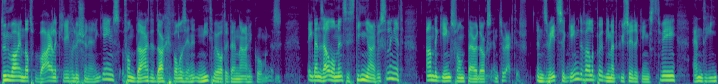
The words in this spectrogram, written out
toen waren dat waarlijk revolutionaire games. Vandaag de dag vallen ze in het niet bij wat er daarna gekomen is. Ik ben zelf al minstens 10 jaar verslingerd aan de games van Paradox Interactive, een Zweedse game developer die met Crusader Kings 2 en 3,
